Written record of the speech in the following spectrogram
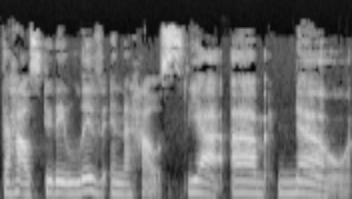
the house? Do they live in the house? Yeah. Um. No.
